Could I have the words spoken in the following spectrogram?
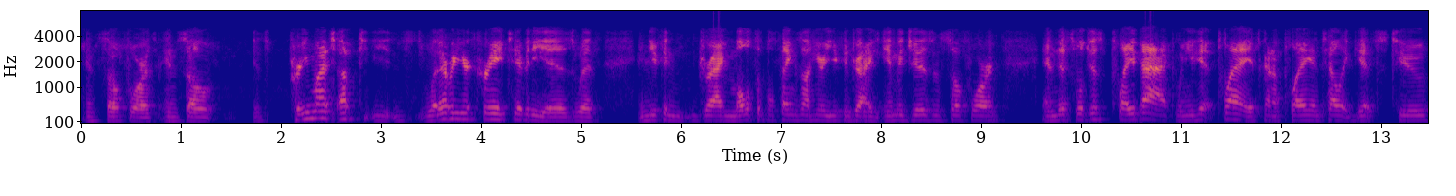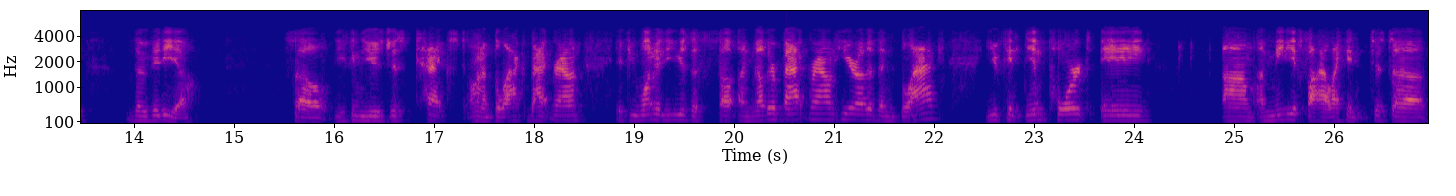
and so forth. And so it's pretty much up to you, whatever your creativity is with, and you can drag multiple things on here. You can drag images and so forth. And this will just play back. When you hit play, it's going to play until it gets to the video. So you can use just text on a black background. If you wanted to use a, another background here other than black, you can import a um, a media file, like in just a,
